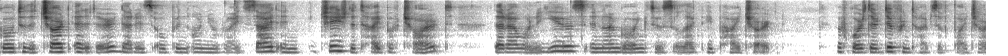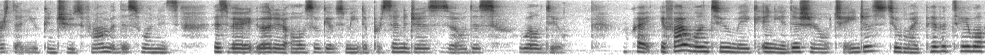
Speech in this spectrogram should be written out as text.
go to the chart editor that is open on your right side and change the type of chart that I want to use and I'm going to select a pie chart of course there are different types of pie charts that you can choose from but this one is is very good. It also gives me the percentages, so this will do. Okay, if I want to make any additional changes to my pivot table,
